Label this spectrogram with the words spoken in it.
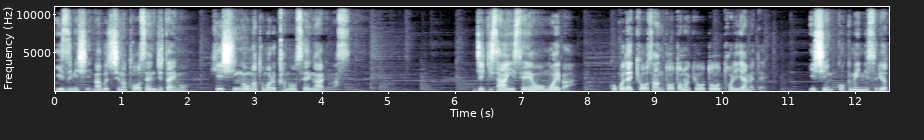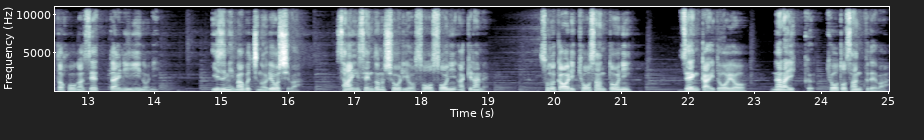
泉氏、馬淵氏の当選自体も非信号が灯る可能性があります。次期参院選を思えば、ここで共産党との共闘を取りやめて、維新国民にすり寄った方が絶対にいいのに、泉馬淵の両氏は参院選での勝利を早々に諦め、その代わり共産党に前回同様奈良1区、京都3区では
